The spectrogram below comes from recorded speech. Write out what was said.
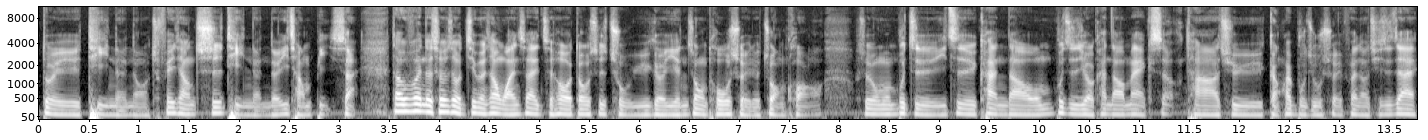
对体能哦非常吃体能的一场比赛。大部分的车手基本上完赛之后都是处于一个严重脱水的状况哦，所以我们不止一次看到，我们不止有看到 Max 他去赶快补足水分哦。其实在，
